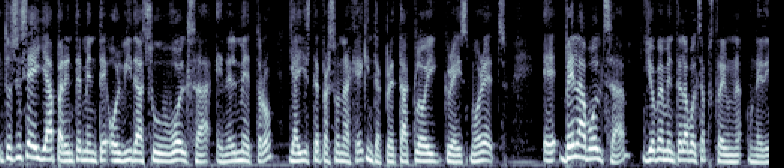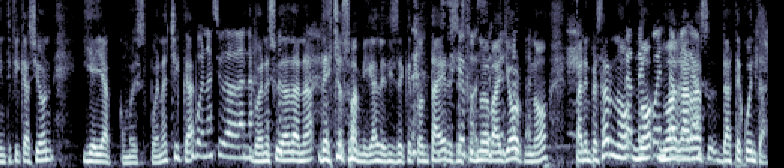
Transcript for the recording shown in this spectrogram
Entonces ella aparentemente olvida su bolsa en el metro y hay este personaje que interpreta a Chloe Grace Moretz. Eh, ve la bolsa y obviamente la bolsa pues trae una, una identificación y ella como es buena chica, Buena ciudadana. buena ciudadana, de hecho su amiga le dice que tonta eres, Sí, esto es pues, Nueva. York, ¿no? Para empezar no Date no cuenta, no agarras, date cuenta,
